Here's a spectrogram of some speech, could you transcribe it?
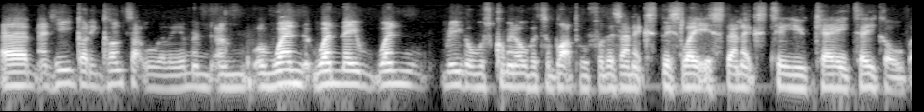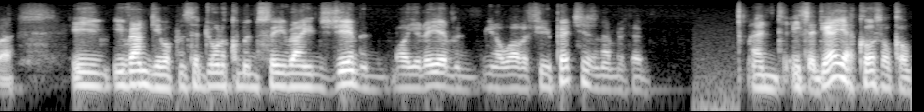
um, and he got in contact with William. And, and when when they when Regal was coming over to Blackpool for this NX this latest NXT UK takeover, he he rang you up and said, "Do you want to come and see Ryan's gym and while you're here and you know we'll have a few pictures and everything?" And he said, "Yeah, yeah, of course I'll come."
